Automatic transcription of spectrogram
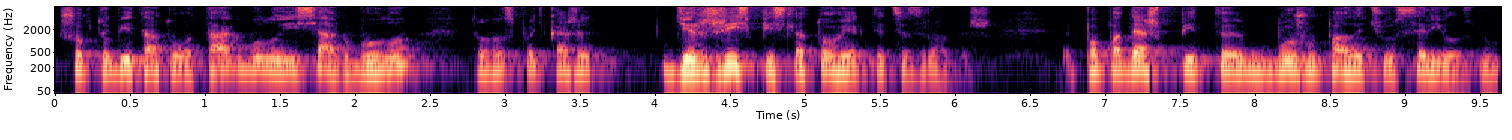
щоб тобі, тату, отак було і сяк було, то Господь каже: держись після того, як ти це зробиш. Попадеш під е, Божу палицю серйозну.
